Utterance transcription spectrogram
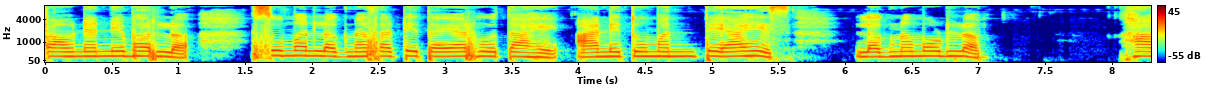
पाहुण्यांनी भरलं. सुमन लग्नासाठी तयार होत आहे आणि तू म्हणते आहेस, लग्न मोडलं? हा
